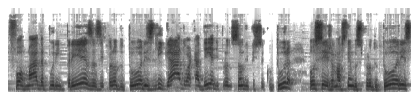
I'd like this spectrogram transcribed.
formada por empresas e produtores ligado à cadeia de produção de piscicultura, ou seja, nós temos produtores,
